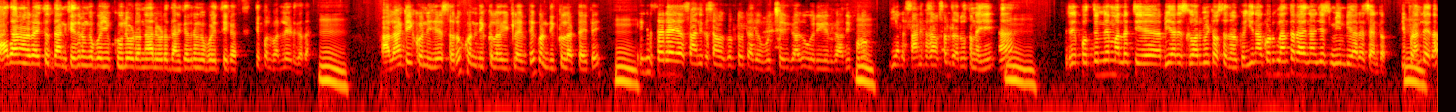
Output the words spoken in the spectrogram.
సాధారణ రైతు దానికి ఎదురుగా పోయి కూలోడు నాలుగోడు దానికి ఎదురుగా పోయి తిప్పలు పడలేడు కదా. అలాంటివి కొన్ని చేస్తారు కొన్ని దిక్కులు ఇట్లా అయితే కొన్ని దిక్కులు అట్ట అయితే ఇది సరే ఆ స్థానిక సంస్థలతో అది వచ్చేది కాదు ఒరిగేది కాదు. ఇప్పుడు ఇవాళ స్థానిక సంస్థలు జరుగుతున్నాయి రేపు పొద్దున్నే మళ్ళీ బీఆర్ఎస్ గవర్నమెంట్ వస్తుంది అనుకో ఈ నా కొడుకులు అంతా రాజీనామా చేసి మేము బీఆర్ఎస్ అంటారు ఇప్పుడు అనలేదా?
